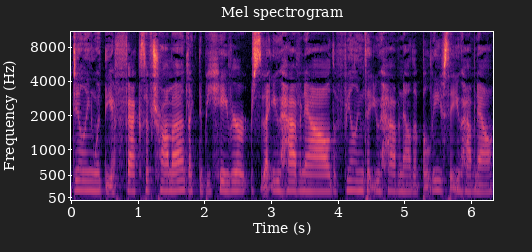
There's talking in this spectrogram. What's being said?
dealing with the effects of trauma, like the behaviors that you have now, the feelings that you have now, the beliefs that you have now,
